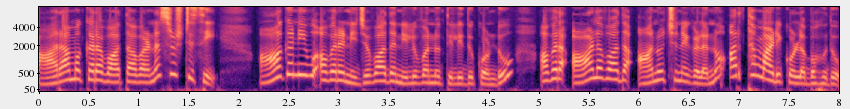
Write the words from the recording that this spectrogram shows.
ಆರಾಮಕರ ವಾತಾವರಣ ಸೃಷ್ಟಿಸಿ. ಆಗ ನೀವು ಅವರ ನಿಜವಾದ ನಿಲುವನ್ನು ತಿಳಿದುಕೊಂಡು ಅವರ ಆಳವಾದ ಆಲೋಚನೆಗಳನ್ನು ಅರ್ಥ ಮಾಡಿಕೊಳ್ಳಬಹುದು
